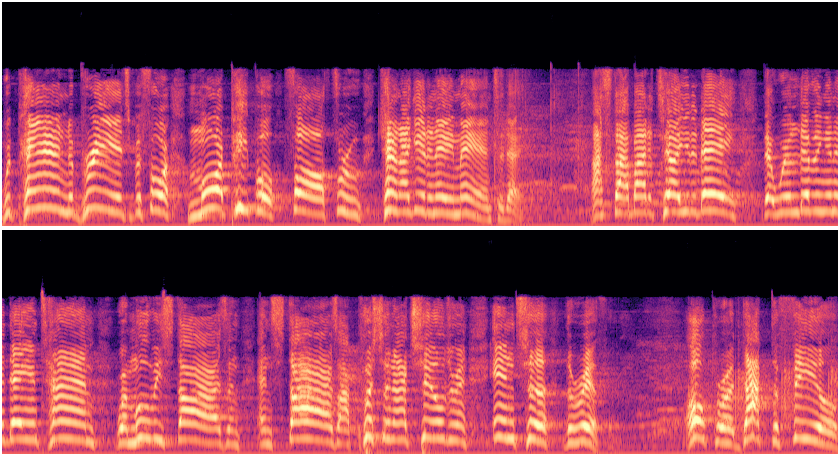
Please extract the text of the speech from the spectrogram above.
repairing the bridge before more people fall through. Can I get an amen today? I stopped by to tell you today that we're living in a day and time where movie stars and, and stars are pushing our children into the river. Oprah, Dr. Phil,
